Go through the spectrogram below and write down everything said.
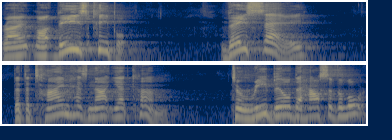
right? Well, these people, they say that the time has not yet come to rebuild the house of the Lord.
